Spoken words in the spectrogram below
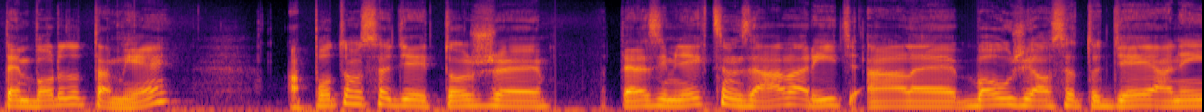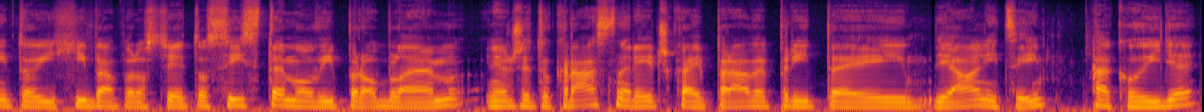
ten bordo tam je a potom sa deje to, že teraz im nechcem závariť, ale bohužiaľ sa to deje a nie je to ich chyba, proste je to systémový problém. Neviem, že je to krásna riečka aj práve pri tej diálnici, ako ide.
